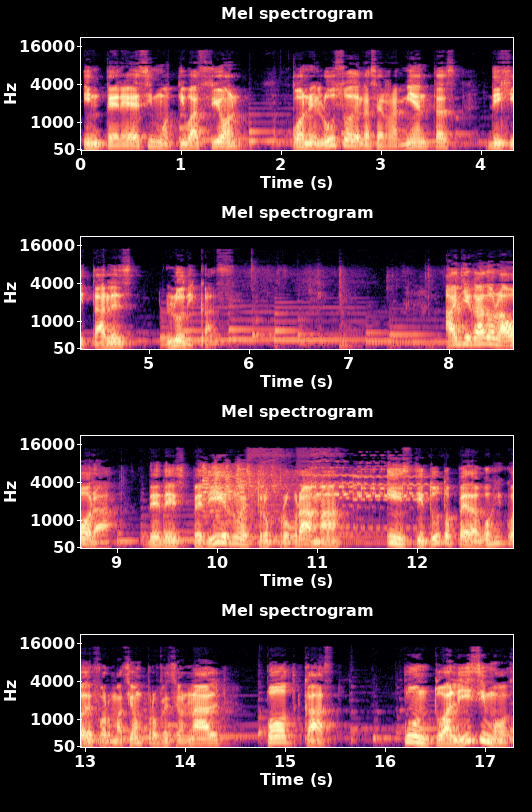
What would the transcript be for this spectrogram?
interés y motivación con el uso de las herramientas digitales lúdicas. Ha llegado la hora de despedir nuestro programa Instituto Pedagógico de Formación Profesional Podcast. Puntualísimos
